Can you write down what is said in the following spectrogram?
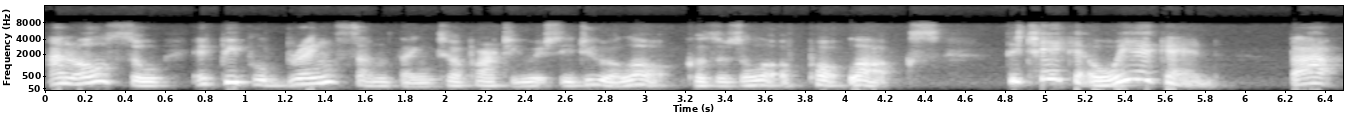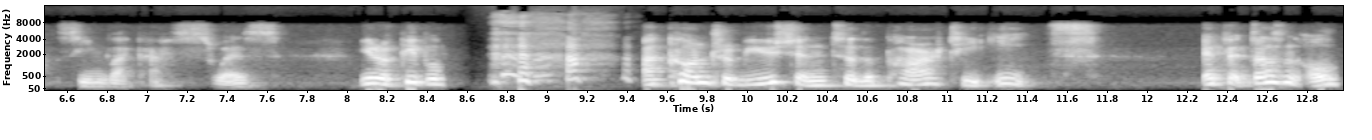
And also, if people bring something to a party, which they do a lot because there's a lot of potlucks, they take it away again. That seemed like a Swiss. You know, people a contribution to the party eats. If it doesn't all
